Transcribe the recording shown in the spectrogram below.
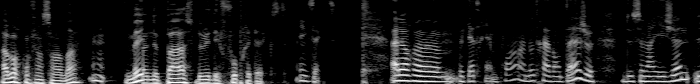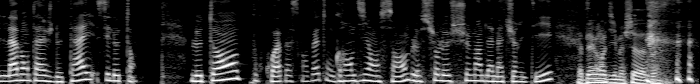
avoir confiance en Allah, Mm. mais ne pas se donner des faux prétextes. Exact. Alors, euh, le quatrième point, un autre avantage de se marier jeune, l'avantage de taille, c'est le temps. Le temps, pourquoi? Parce qu'en fait, on grandit ensemble sur le chemin de la maturité. T'as bien grandi, machin, toi.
